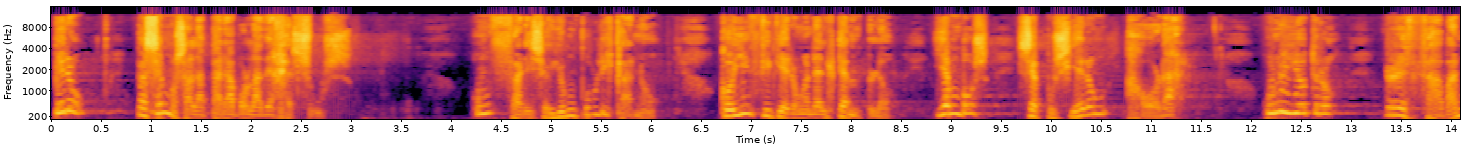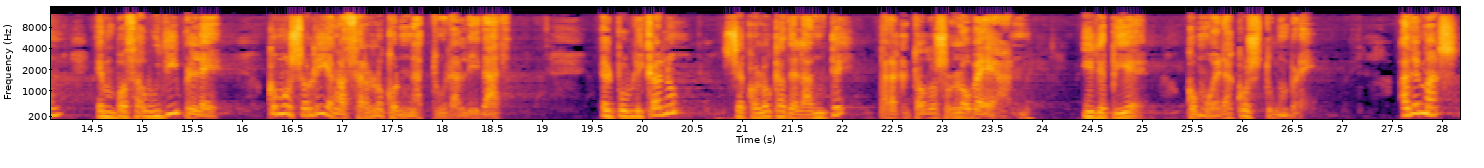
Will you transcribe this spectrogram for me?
Pero pasemos a la parábola de Jesús. Un fariseo y un publicano coincidieron en el templo y ambos se pusieron a orar. Uno y otro rezaban en voz audible, como solían hacerlo con naturalidad. El publicano se coloca delante para que todos lo vean y de pie, como era costumbre. Además,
